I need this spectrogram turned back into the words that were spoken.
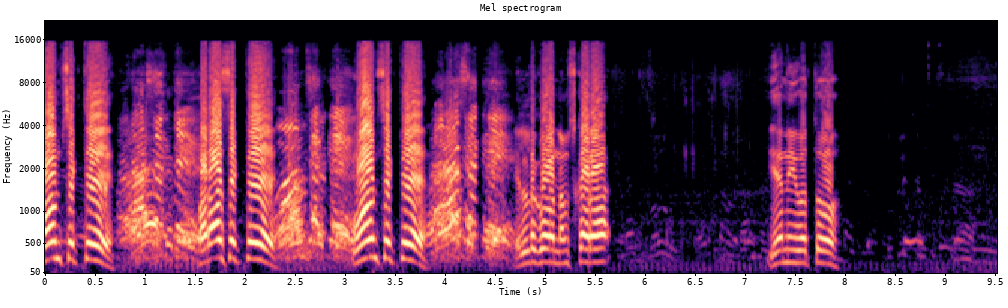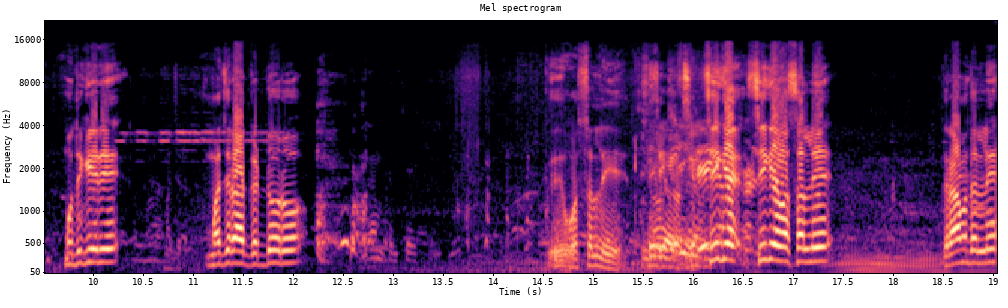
ಓಂ ಶಕ್ತಿ. ಪರಾಶಕ್ತಿ. ಓಂ ಶಕ್ತಿ. ಎಲ್ರಿಗೂ ನಮಸ್ಕಾರ. ಏನು ಇವತ್ತು ಮುದುಗಿರಿ ಮಜರ ಗಡ್ಡೂರು. ಹೊಸಲ್ಲಿ ಸೀಗೆ ಸೀಗೆ ಹೊಸಲ್ಲಿ ಗ್ರಾಮದಲ್ಲಿ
